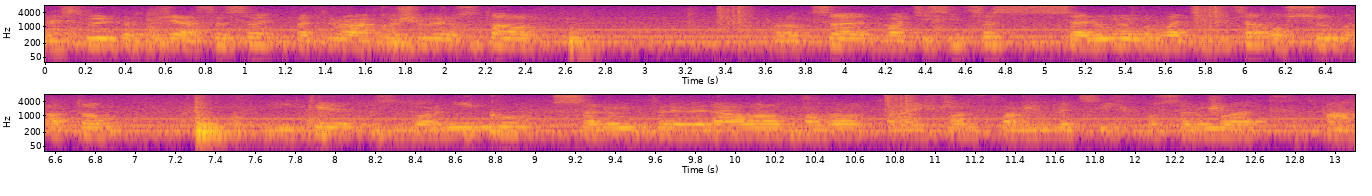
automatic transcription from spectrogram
nesvůj, protože já jsem se k Petru Rákošovi dostal v roce 2007 nebo 2008 a to díky sborníku 7, který vydával Pavel Reichmann v Pardubicích po 7 let a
